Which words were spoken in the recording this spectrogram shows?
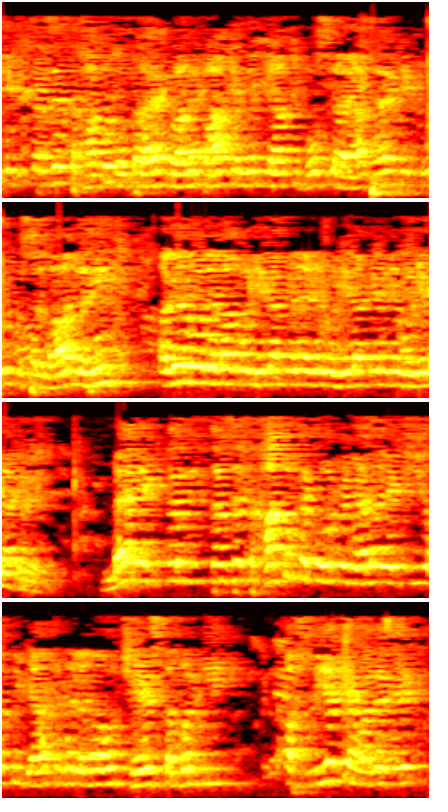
एक तर्ज तखातुब होता है पुराने पाक के अंदर की आपकी बहुत सी आयात है कि कोई मुसलमान नहीं, अगर वो जनाब वो ये ना करे, अगर वो ये ना करे, अगर वो ये ना करे। मैं एक तर्ज तर्ज तखातुब के तौर पर जो है ना, एक चीज़ अपनी बयान करने लगा हूँ, छह सितंबर की अफसलियत के हवाले से।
